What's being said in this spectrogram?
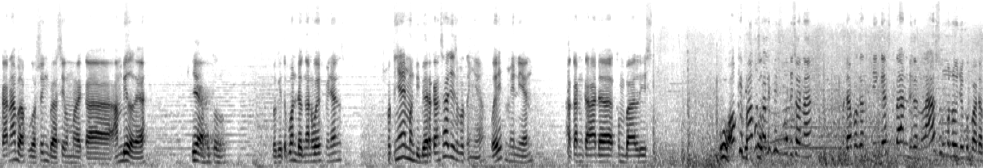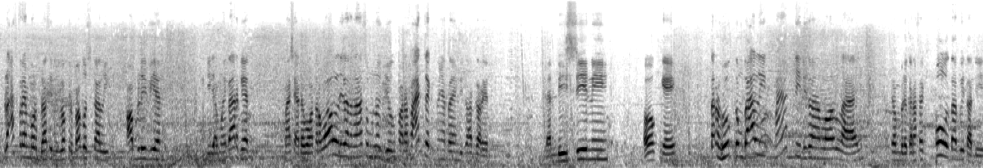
karena buff ghosting berhasil mereka ambil ya. Iya betul. Begitupun dengan wave minion, sepertinya emang dibiarkan saja sepertinya wave minion akankah ada kembali. Uh, Oke okay, bagus sekali Fismo di sana mendapatkan tiga stun dan langsung menuju kepada blast tremor berhasil diblokir bagus sekali. Oblivion tidak mau target masih ada water wall di sana langsung menuju kepada Facek ternyata yang ditarget dan di sini oke okay, terhook kembali mati di sana Lorelai mencoba memberikan efek pull tapi tadi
